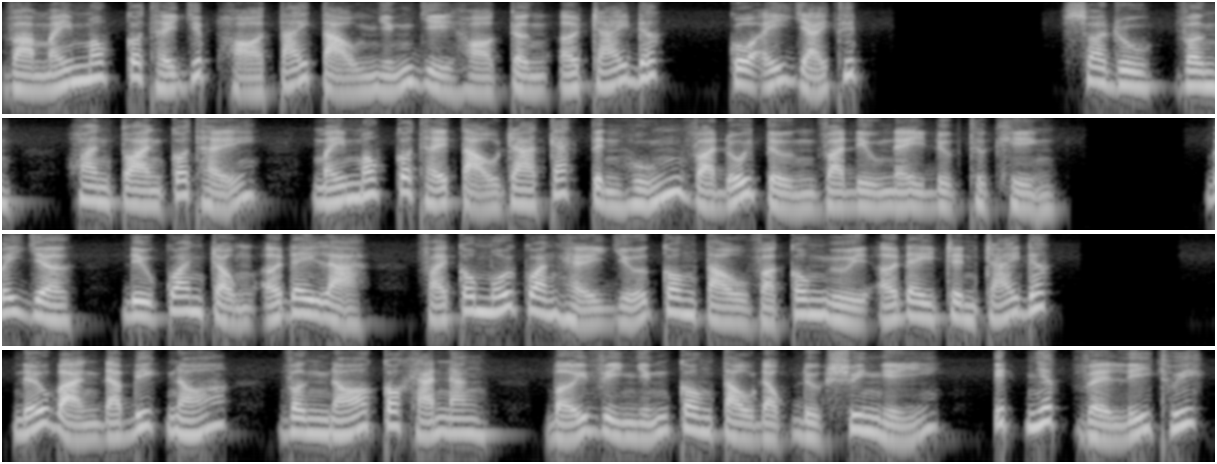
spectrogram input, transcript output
và máy móc có thể giúp họ tái tạo những gì họ cần ở trái đất, cô ấy giải thích. Soaru, vâng, hoàn toàn có thể, máy móc có thể tạo ra các tình huống và đối tượng và điều này được thực hiện. Bây giờ, điều quan trọng ở đây là, phải có mối quan hệ giữa con tàu và con người ở đây trên trái đất. Nếu bạn đã biết nó, vâng nó có khả năng, bởi vì những con tàu đọc được suy nghĩ, ít nhất về lý thuyết,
